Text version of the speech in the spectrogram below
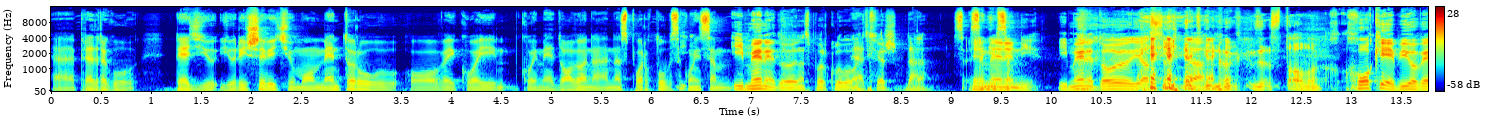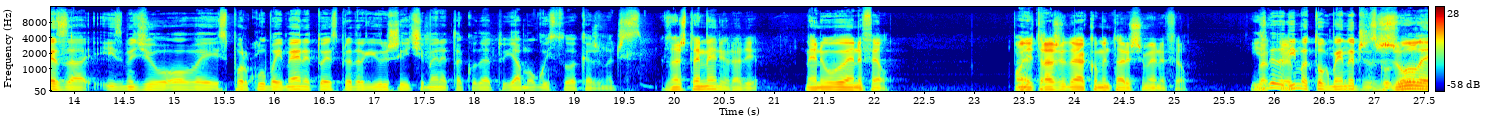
e, Predragu Peđi Ju- Juriševiću, mom mentoru, ovaj, koji, koji me je doveo na, na sport klub sa kojim sam... I mene je doveo na sport klubu, vam ti kažem. da. da. Sa, E, sa mene sam, nije. I mene doveo, ja sam, da, za stolom. hokej je bio veza između ovaj, sport kluba i mene, to je Predrag Jurišević i mene, tako da eto, ja mogu isto da kažem. Znači, Znaš šta je meni uradio? Mene uveo NFL. On je tražio da ja komentarišem NFL. Izgleda da Dakle, ima tog menadžerskog... Žule,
